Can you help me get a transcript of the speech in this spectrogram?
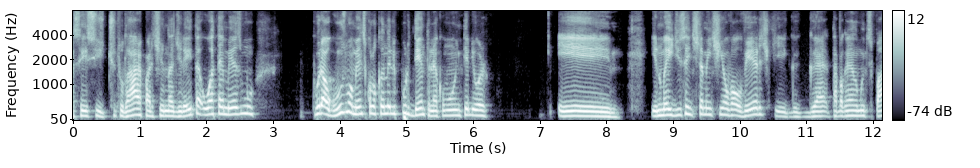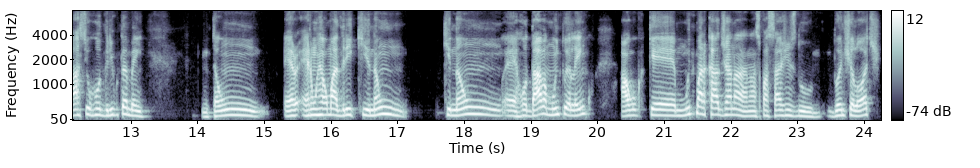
ser esse titular partindo na direita, ou até mesmo, por alguns momentos, colocando ele por dentro, né? Como um interior. E, e no meio disso, a gente também tinha o Valverde, que estava ganhando muito espaço, e o Rodrigo também. Então, era, era um Real Madrid que não, que não é, rodava muito o elenco, algo que é muito marcado já na, nas passagens do, do Ancelotti.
